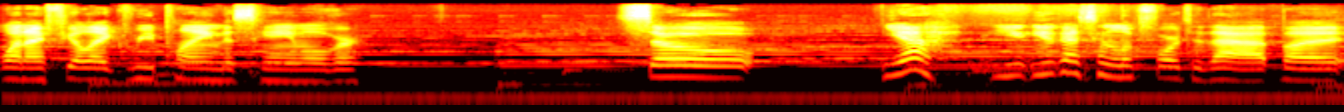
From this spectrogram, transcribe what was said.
when I feel like replaying this game over. So, yeah, you, you guys can look forward to that, but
